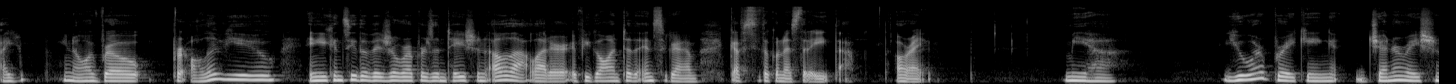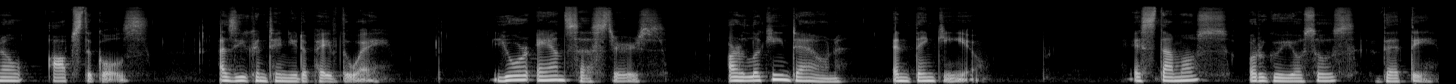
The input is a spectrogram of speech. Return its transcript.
I, you know, I wrote for all of you, and you can see the visual representation of that letter if you go onto the Instagram Cafecito con Estrellita. All right, Mija, you are breaking generational obstacles as you continue to pave the way. Your ancestors are looking down and thanking you. Estamos orgullosos de ti.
